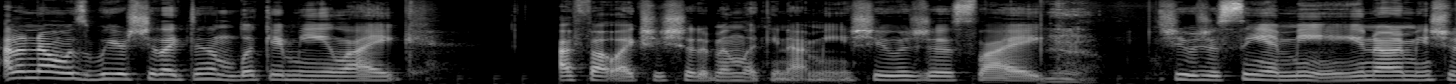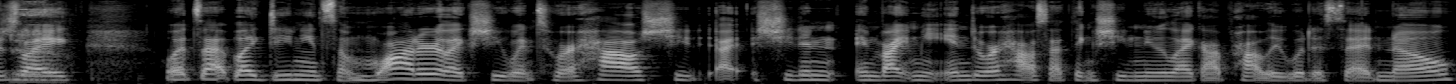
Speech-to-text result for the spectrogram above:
I don't know, it was weird. She like didn't look at me like I felt like she should have been looking at me. She was just like, yeah. she was just seeing me. You know what I mean? She was yeah. like, what's up? Like do you need some water? Like she went to her house. She she didn't invite me into her house. I think she knew like i probably would have said no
